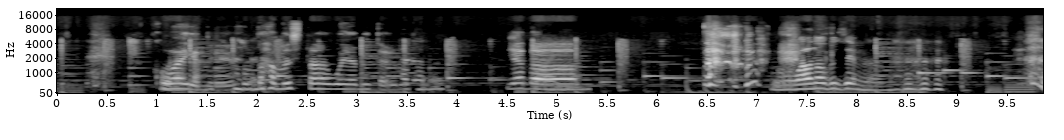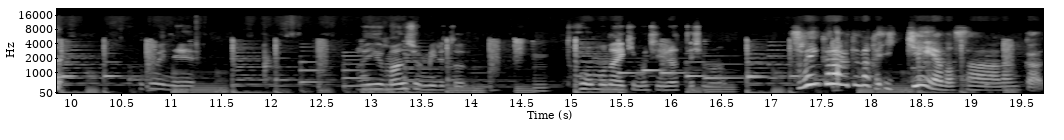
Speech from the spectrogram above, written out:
怖いよね。ほんとハムスター小屋みたいな。う んやだ もうワンオブゼムなのすごいね。ああいうマンション見ると途方もない気持ちになってしまうそれに比べてなんか一軒家のさなんか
